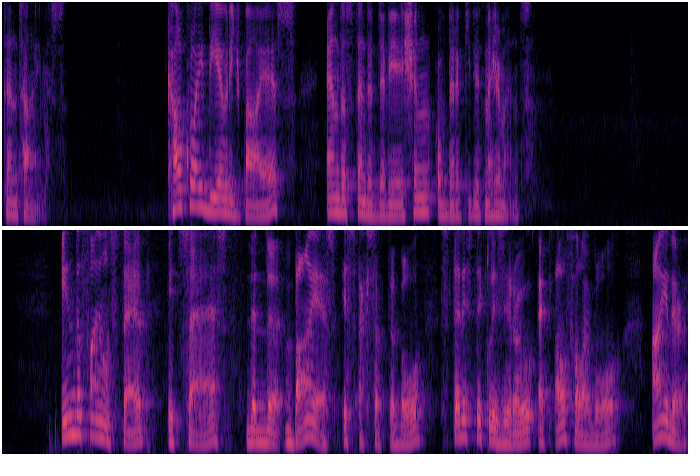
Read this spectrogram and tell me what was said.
10 times. Calculate the average bias and the standard deviation of the repeated measurements. In the final step, it says that the bias is acceptable, statistically zero at alpha level, either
